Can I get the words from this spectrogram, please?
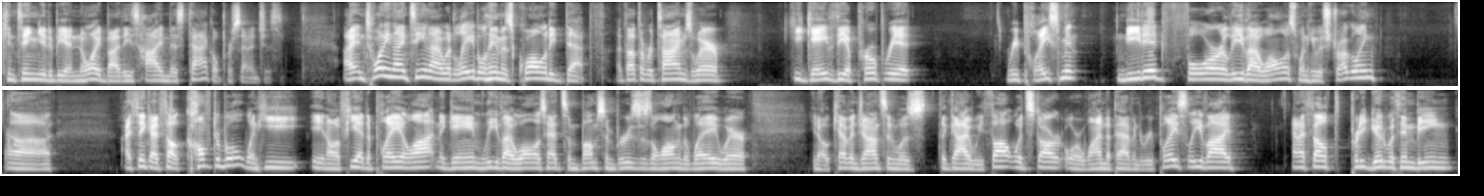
continue to be annoyed by these high missed tackle percentages. I, in 2019, I would label him as quality depth. I thought there were times where he gave the appropriate replacement needed for Levi Wallace when he was struggling. Uh, I think I felt comfortable when he, you know, if he had to play a lot in a game, Levi Wallace had some bumps and bruises along the way where, you know, Kevin Johnson was the guy we thought would start or wind up having to replace Levi. And I felt pretty good with him being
